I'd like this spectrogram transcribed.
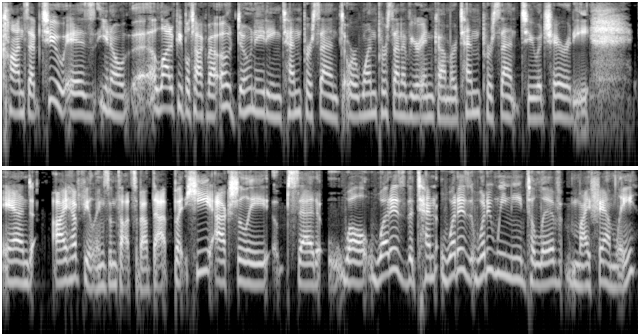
concept too is, you know, a lot of people talk about, oh, donating 10% or 1% of your income or 10% to a charity. And I have feelings and thoughts about that, but he actually said, well, what is the 10 what is what do we need to live my family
